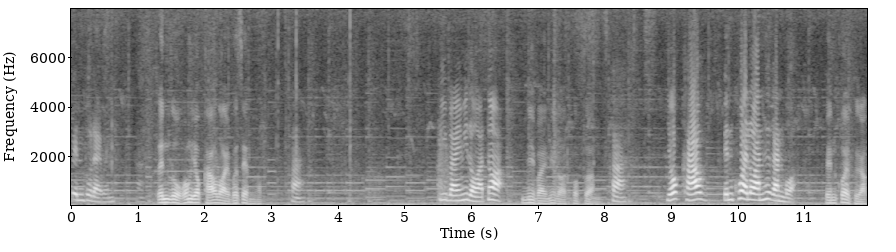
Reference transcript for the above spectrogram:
เป็นผู้ใดวะนี่เป็นลูกของยกขาวร้อยเปอร์เซ็นต์ครับค่ะ มีใบมีหลอดเนาะมีใบมีหลอดครบถ้วนค่ะ ยกขาวเป็นกล้วยร้อนคือกันบ่เป็นกล้วยเผือก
